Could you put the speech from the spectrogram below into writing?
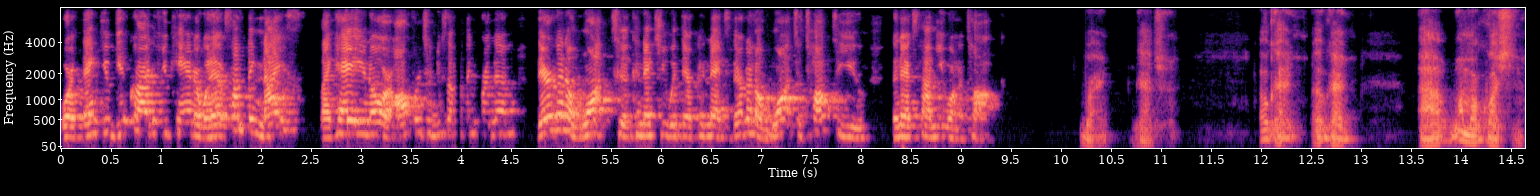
or a thank you gift card if you can, or whatever, something nice like, hey, you know, or offer to do something for them, they're going to want to connect you with their connects. They're going to want to talk to you the next time you want to talk. Right. Gotcha. Okay. Okay. Uh, one more question.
